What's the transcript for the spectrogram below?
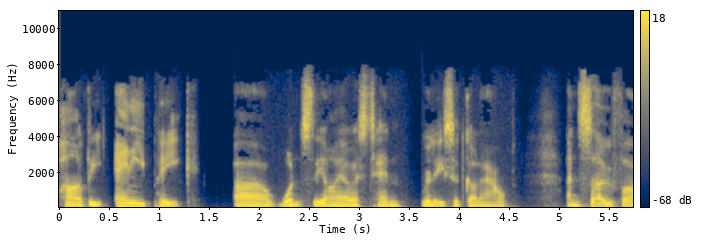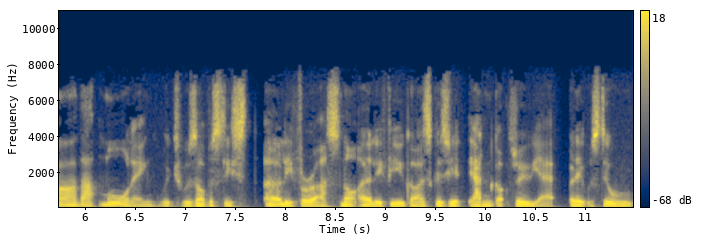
hardly any peak uh, once the iOS 10 release had gone out. And so far that morning, which was obviously early for us, not early for you guys because you hadn't got through yet, but it was still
